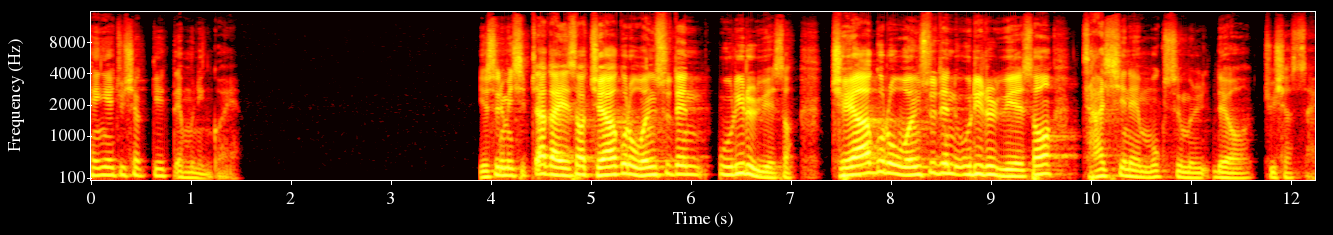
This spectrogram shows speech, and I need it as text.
행해 주셨기 때문인 거예요. 예수님이 십자가에서 죄악으로 원수된 우리를 위해서 죄악으로 원수된 우리를 위해서 자신의 목숨을 내어 주셨어요.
